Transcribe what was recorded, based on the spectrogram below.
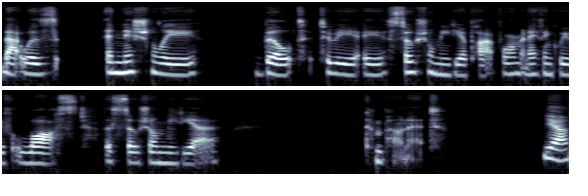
that was initially built to be a social media platform and I think we've lost the social media component. Yeah.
